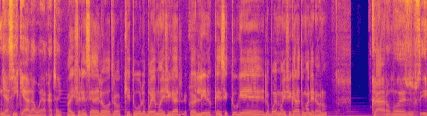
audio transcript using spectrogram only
Y así queda la wea, ¿cachai? A diferencia de los otros que tú lo puedes modificar, el Linux que decís tú que lo puedes modificar a tu manera, ¿o no? Claro, pues, y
